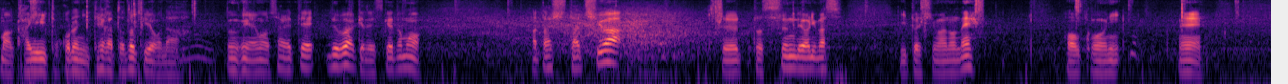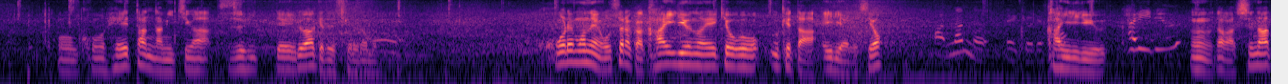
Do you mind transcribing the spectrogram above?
まあかゆいところに手が届くような運営もされているわけですけども私たちはずっと進んでおります糸島のね方向にねこうこう平坦な道が続いているわけですけれどもこれもねおそらくは海流の影響を受けたエリアですよあ、何の影響ですか？海流海流？うんだから砂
